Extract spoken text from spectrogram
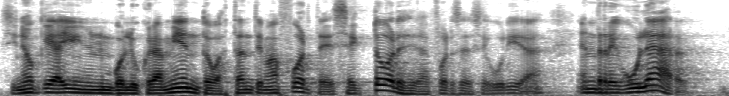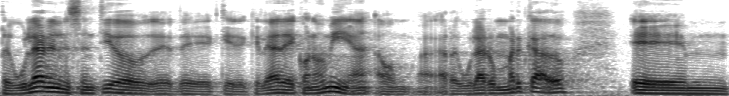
sino que hay un involucramiento bastante más fuerte de sectores de la fuerza de seguridad en regular, regular en el sentido de, que, le da de economía, a, regular un mercado, em,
